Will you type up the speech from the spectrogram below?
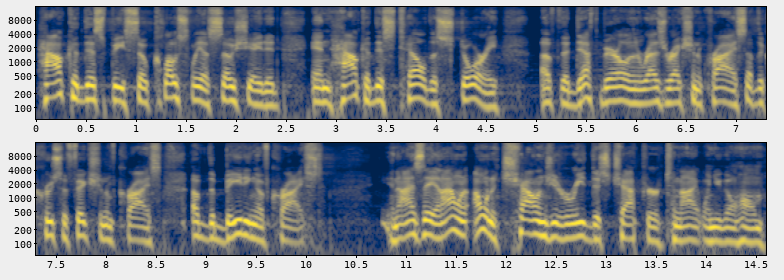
How could this be so closely associated? And how could this tell the story of the death, burial, and the resurrection of Christ, of the crucifixion of Christ, of the beating of Christ? In Isaiah, and I want, I want to challenge you to read this chapter tonight when you go home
